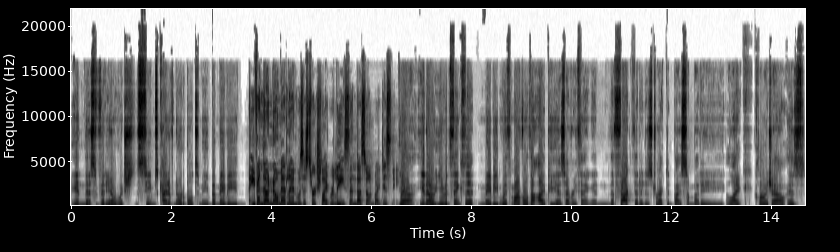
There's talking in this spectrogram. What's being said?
in this video, which seems kind of notable to me. But maybe. Even though Nomadland was a Searchlight release and thus owned by Disney. Yeah. You know, you would think that maybe with Marvel, the IP is everything. And the fact that it is directed by somebody like Chloe Zhao is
